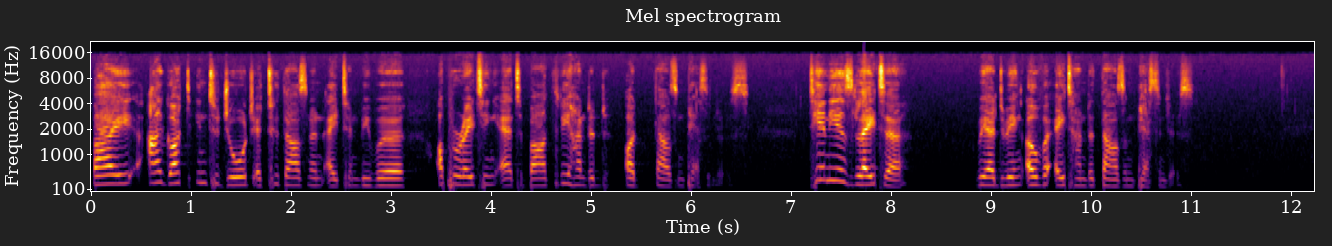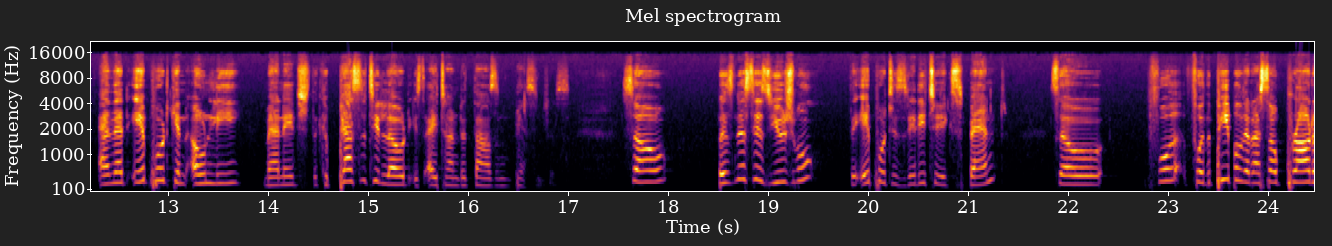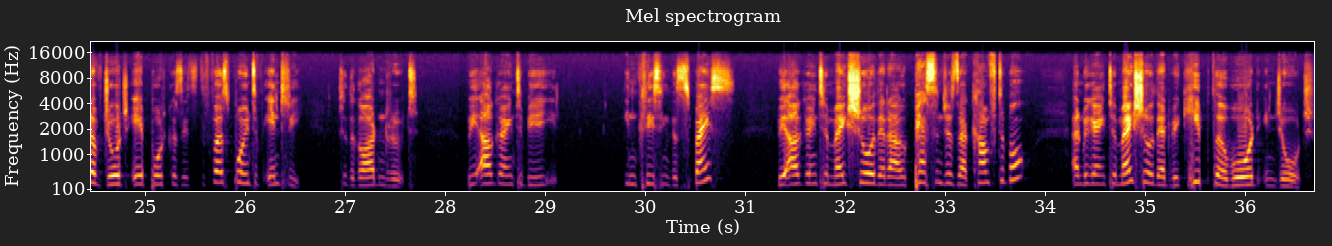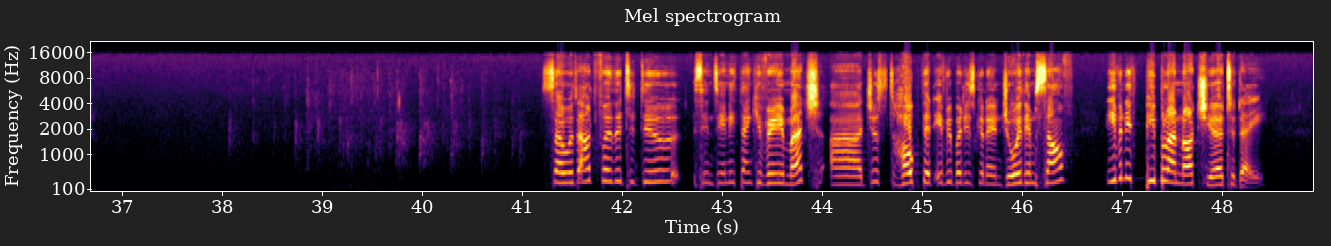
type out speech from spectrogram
By, I got into George at 2008 and we were operating at about 300 odd thousand passengers. 10 years later, we are doing over 800,000 passengers. And that airport can only manage, the capacity load is 800,000 passengers. So, business as usual, the airport is ready to expand. So, for, for the people that are so proud of George Airport, because it's the first point of entry to the garden route, we are going to be increasing the space. We are going to make sure that our passengers are comfortable, and we're going to make sure that we keep the award in George. So without further ado, Senzeni, thank you very much. I uh, just hope that everybody's going to enjoy themselves. Even if people are not here today,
